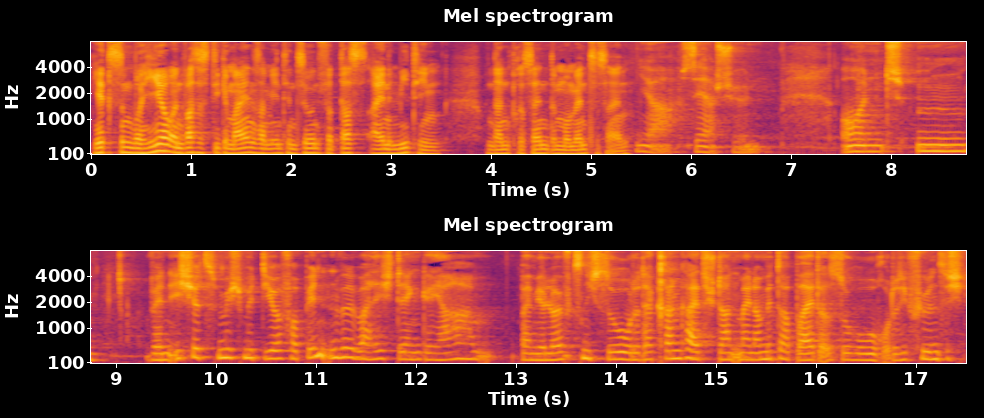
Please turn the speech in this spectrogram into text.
jetzt sind wir hier und was ist die gemeinsame Intention für das eine Meeting und dann präsent im Moment zu sein. Ja, sehr schön. Und mh, mm, wenn ich jetzt mich mit dir verbinden will, weil ich denke, ja, bei mir läuft es nicht so oder der Krankheitsstand meiner Mitarbeiter ist so hoch oder die fühlen sich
